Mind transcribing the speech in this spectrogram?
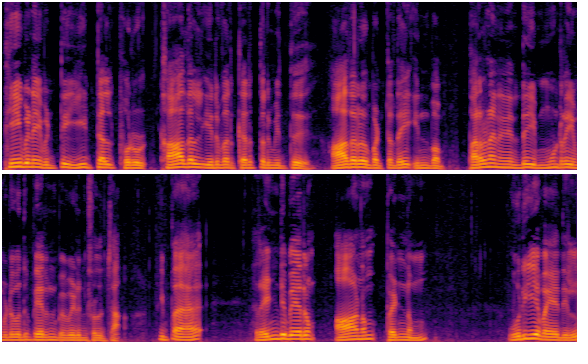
தீவினை விட்டு ஈட்டல் பொருள் காதல் இருவர் கருத்தொருமித்து ஆதரவு பட்டதே இன்பம். பரண நினைந்து இம்மூன்றையும் விடுவது பேரின்ப வீடுன்னு சொல்லித்தான் இப்போ ரெண்டு பேரும் ஆணும் பெண்ணும் உரிய வயதில்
